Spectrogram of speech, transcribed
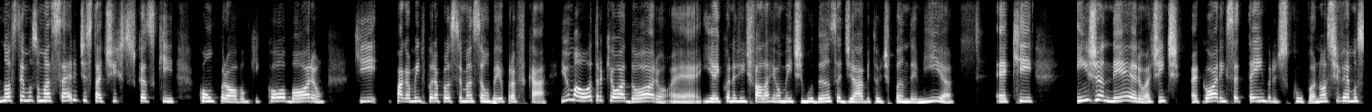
nós temos uma série de estatísticas que comprovam, que corroboram que pagamento por aproximação veio para ficar. E uma outra que eu adoro, é, e aí quando a gente fala realmente de mudança de hábito de pandemia, é que em janeiro, a gente, agora em setembro, desculpa, nós tivemos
